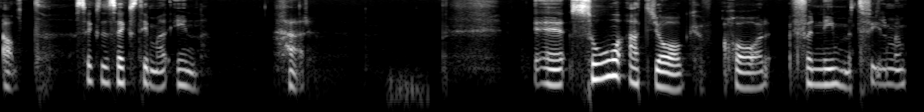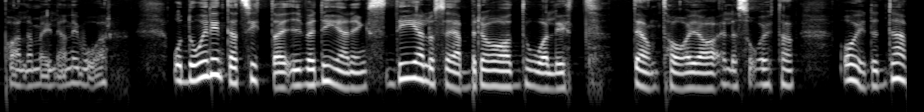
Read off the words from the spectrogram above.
allt. 66 timmar in här. Eh, så att jag har förnimt filmen på alla möjliga nivåer. Och då är det inte att sitta i värderingsdel och säga bra, dåligt, den tar jag eller så. Utan oj, det där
